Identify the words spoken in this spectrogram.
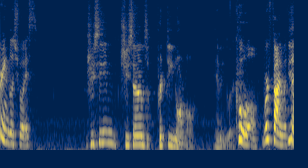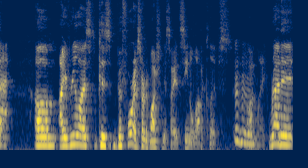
her English voice. she seemed she sounds pretty normal in English. Cool. We're fine with Yeah. that. Um, I realized because before I started watching this, I had seen a lot of clips Mhm. on like Reddit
